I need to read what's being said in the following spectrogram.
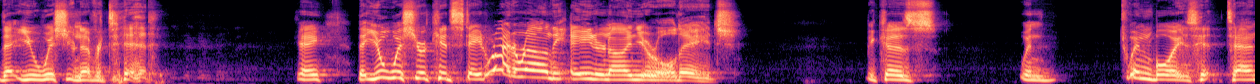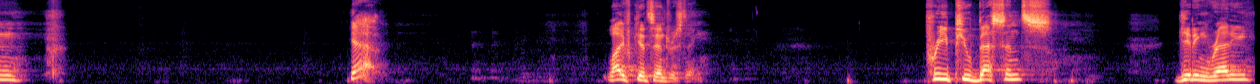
that you wish you never did. Okay? That you'll wish your kids stayed right around the eight or nine year old age. Because when twin boys hit 10, yeah, life gets interesting. Prepubescence, getting ready,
